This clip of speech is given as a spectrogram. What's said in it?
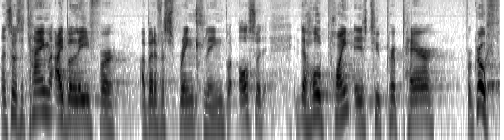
and so it's a time, I believe, for a bit of a spring clean, but also the whole point is to prepare for growth.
